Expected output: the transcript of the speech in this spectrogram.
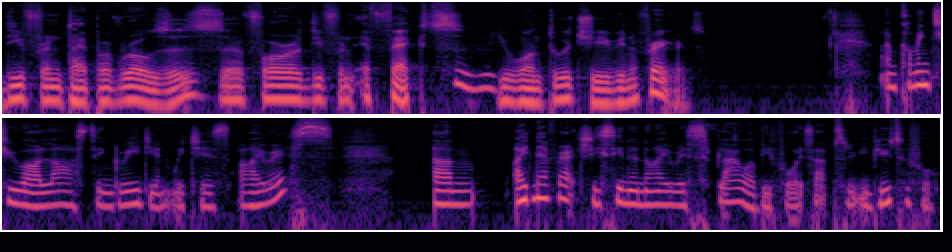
different type of roses uh, for different effects you want to achieve in a fragrance. I'm coming to our last ingredient, which is iris. Um, I'd never actually seen an iris flower before. It's absolutely beautiful.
